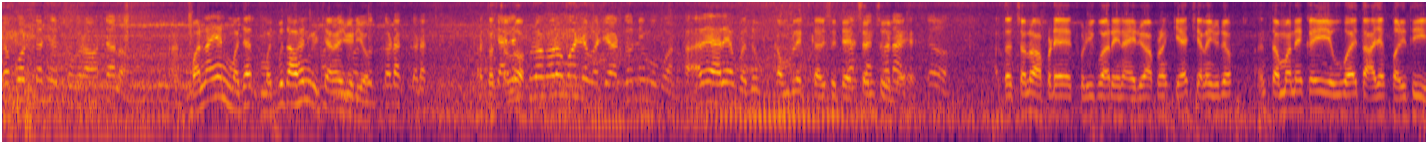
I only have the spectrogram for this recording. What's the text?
સપોર્ટ કરશે છોકરાઓ ચાલો. બનાવીએ ને મજા મજબૂત આવે ને વિચારે વીડિયો કડક કડક. તો ચાલો. પૂરો કરો બને પછી અડધો નહીં મૂકવાનો. અરે અરે બધું કમ્પ્લીટ કરીશું ટેન્શન શું છે? ચલો. તો ચલો આપણે થોડીક વાર એને આવ્યો આપણે ક્યાં ચેલેન્જ વીડિયો અને તમને કંઈ એવું હોય તો આજે ફરીથી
